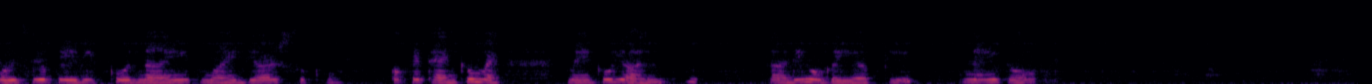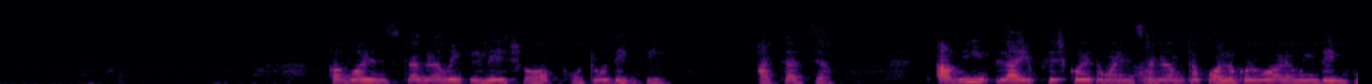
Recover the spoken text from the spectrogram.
wish you very good night, my dear Suku. Okay, thank you, मैं मेरे को यार शादी हो गई है आपकी नहीं तो আমার ইনস্টাগ্রামে গেলে সব ফটো দেখবে আচ্ছা আচ্ছা আমি লাইভ শেষ করে তোমার ইনস্টাগ্রামটা ফলো করব আর আমি দেখব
